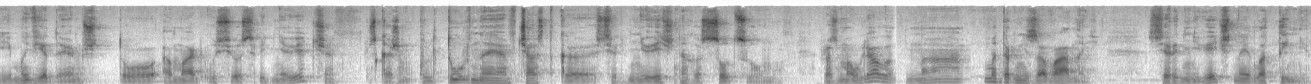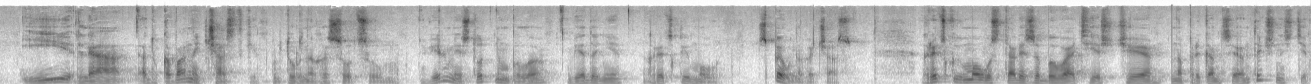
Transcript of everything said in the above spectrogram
І мы ведаем што амаль усё сярэднявечча скажем культурная частка сярэднявечнага соцыуму размаўляла на мадэрнізаванай сярэднявечнай латыні. І для адукаванай часткі культурнага соцыуму вельмі істотным было веданне грэцкай мовы з пэўнага часу грэцкую мову сталі забываць яшчэ напрыканцы антычнасці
